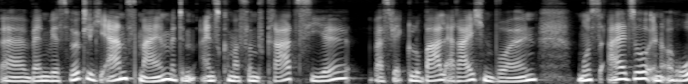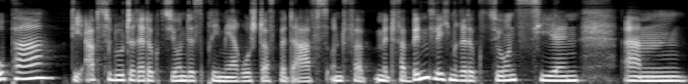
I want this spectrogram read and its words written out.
äh, wenn wir es wirklich ernst meinen mit dem 1,5 Grad Ziel, was wir global erreichen wollen, muss also in Europa die absolute Reduktion des Primärrohstoffbedarfs und mit verbindlichen Reduktionszielen ähm,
